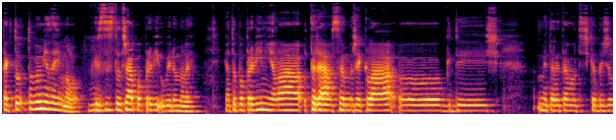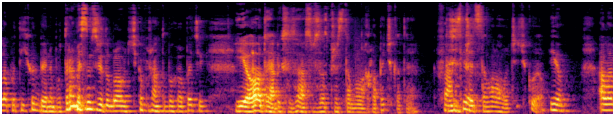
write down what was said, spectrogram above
Tak to, to by mě zajímalo, hmm. kdy jste si to třeba poprvé uvědomili. Já to poprvé měla, teda jsem řekla, eh, když mi tady ta holčička běžela po té chodbě, nebo teda myslím si, že to byla holčička, možná to byl chlapeček. Jo, to já bych se zase, zase představovala chlapečka, to je. Fakt, Ty jsi představovala holčičku, jo? Jo, ale...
